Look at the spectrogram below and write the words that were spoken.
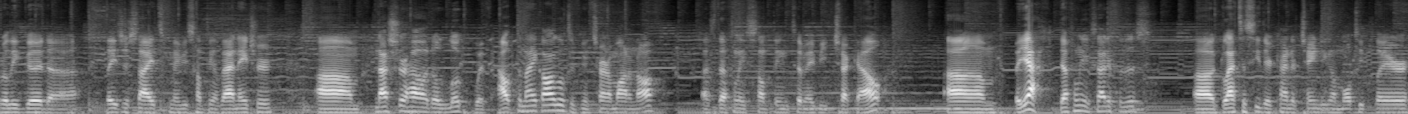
really good uh, laser sights, maybe something of that nature. Um, not sure how it'll look without the night goggles, if you can turn them on and off that's definitely something to maybe check out. Um, but yeah, definitely excited for this. Uh, glad to see they're kind of changing on multiplayer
